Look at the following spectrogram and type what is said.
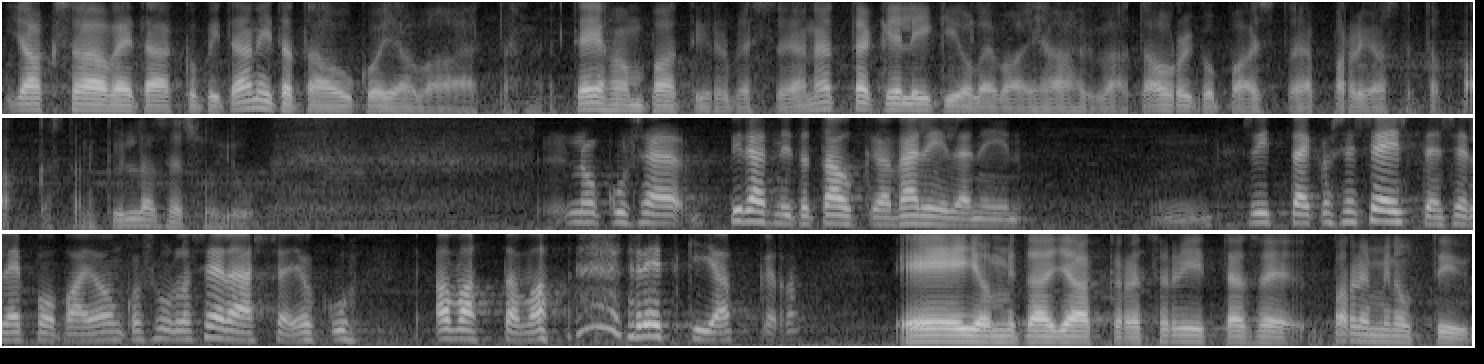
jaksaa vetää, kun pitää niitä taukoja vaan, että tee hampaa tirvessä ja näyttää kelikin olevan ihan hyvä, että aurinko paistaa ja pari astetta pakkasta, niin kyllä se sujuu no kun sä pidät niitä taukoja välillä, niin riittääkö se seisten se lepo vai onko sulla selässä joku avattava retkijakkara? Ei ole mitään jakkaraa, se riittää se pari minuuttia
